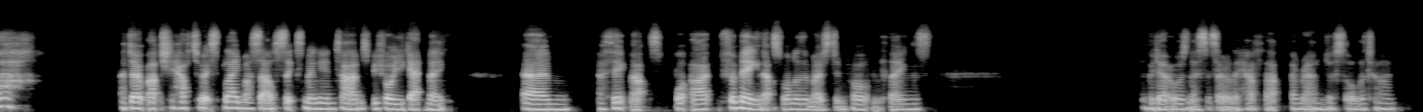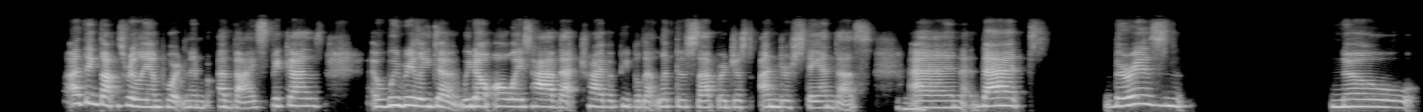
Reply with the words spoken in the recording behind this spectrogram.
oh, I don't actually have to explain myself six million times before you get me. Um, I think that's what I, for me, that's one of the most important things. We don't always necessarily have that around us all the time. I think that's really important advice because we really don't. We don't always have that tribe of people that lift us up or just understand us. Mm-hmm. And that there is no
